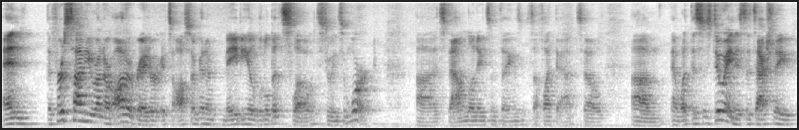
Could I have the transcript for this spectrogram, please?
and the first time you run our auto grader, it's also gonna maybe a little bit slow. It's doing some work. Uh, it's downloading some things and stuff like that. So, um, and what this is doing is it's actually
